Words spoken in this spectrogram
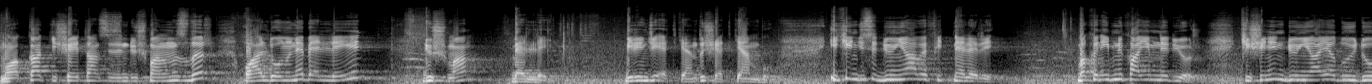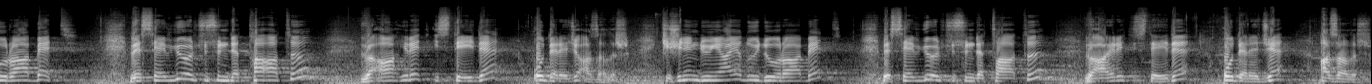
Muhakkak ki şeytan sizin düşmanınızdır. O halde onu ne belleyin? Düşman belleyin. Birinci etken, dış etken bu. İkincisi dünya ve fitneleri. Bakın İbn Kayyim ne diyor? Kişinin dünyaya duyduğu rağbet ve sevgi ölçüsünde taatı ve ahiret isteği de o derece azalır. Kişinin dünyaya duyduğu rağbet ve sevgi ölçüsünde taatı ve ahiret isteği de o derece azalır.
